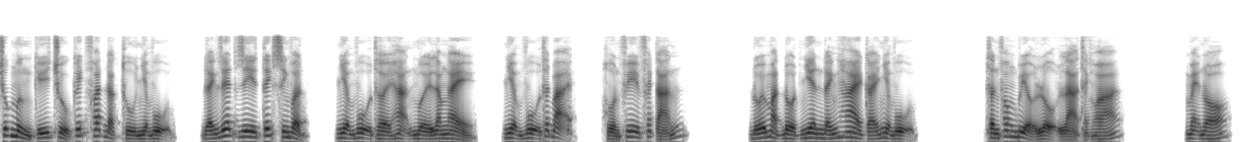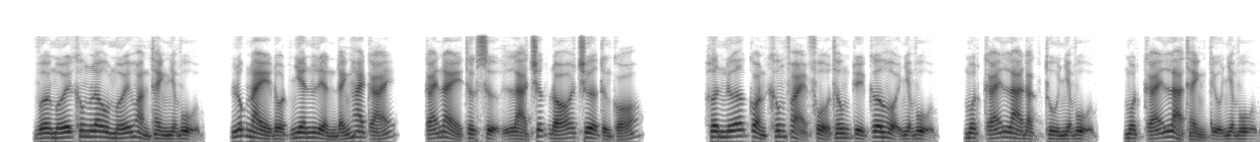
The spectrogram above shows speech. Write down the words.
Chúc mừng ký chủ kích phát đặc thù nhiệm vụ, đánh giết di tích sinh vật, nhiệm vụ thời hạn 15 ngày, nhiệm vụ thất bại, hồn phi phách tán. Đối mặt đột nhiên đánh hai cái nhiệm vụ. Thần Phong biểu lộ là thạch hóa. Mẹ nó. Vừa mới không lâu mới hoàn thành nhiệm vụ, lúc này đột nhiên liền đánh hai cái, cái này thực sự là trước đó chưa từng có. Hơn nữa còn không phải phổ thông tùy cơ hội nhiệm vụ, một cái là đặc thù nhiệm vụ, một cái là thành tựu nhiệm vụ.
